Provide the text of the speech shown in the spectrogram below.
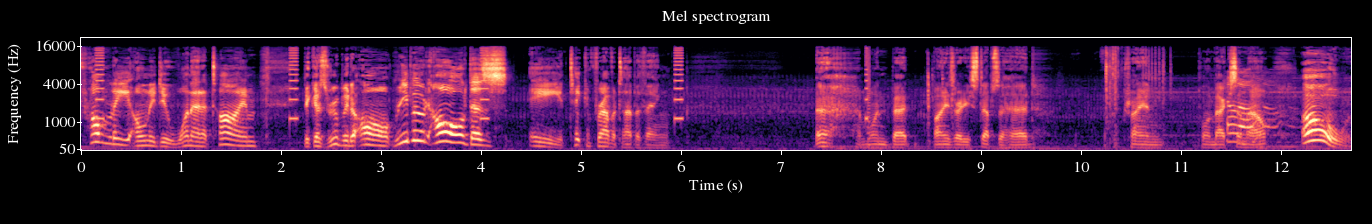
probably only do one at a time, because reboot all reboot all does a taking forever type of thing. Ugh, I'm one bet Bonnie's already steps ahead. Try and pull him back Hello? somehow. Oh,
